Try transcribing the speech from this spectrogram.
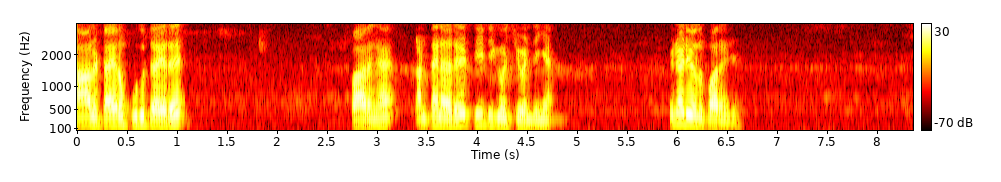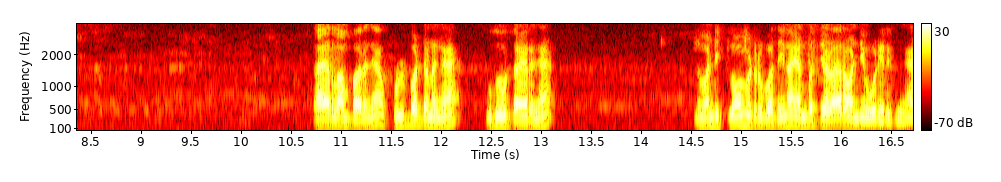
நாலு டயரும் புது டயரு பாருங்கள் கண்டெய்னரு டிடிக்கு வச்சு வண்டிங்க. பின்னாடி வந்து பாருங்க. டயர்லாம் பாருங்க. ஃபுல் பட்டனுங்க புது டயருங்க. இந்த வண்டி கிலோமீட்டர் பார்த்தீங்கன்னா எண்பத்தி ஏழாயிரம் வண்டி ஓடி இருக்குங்க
